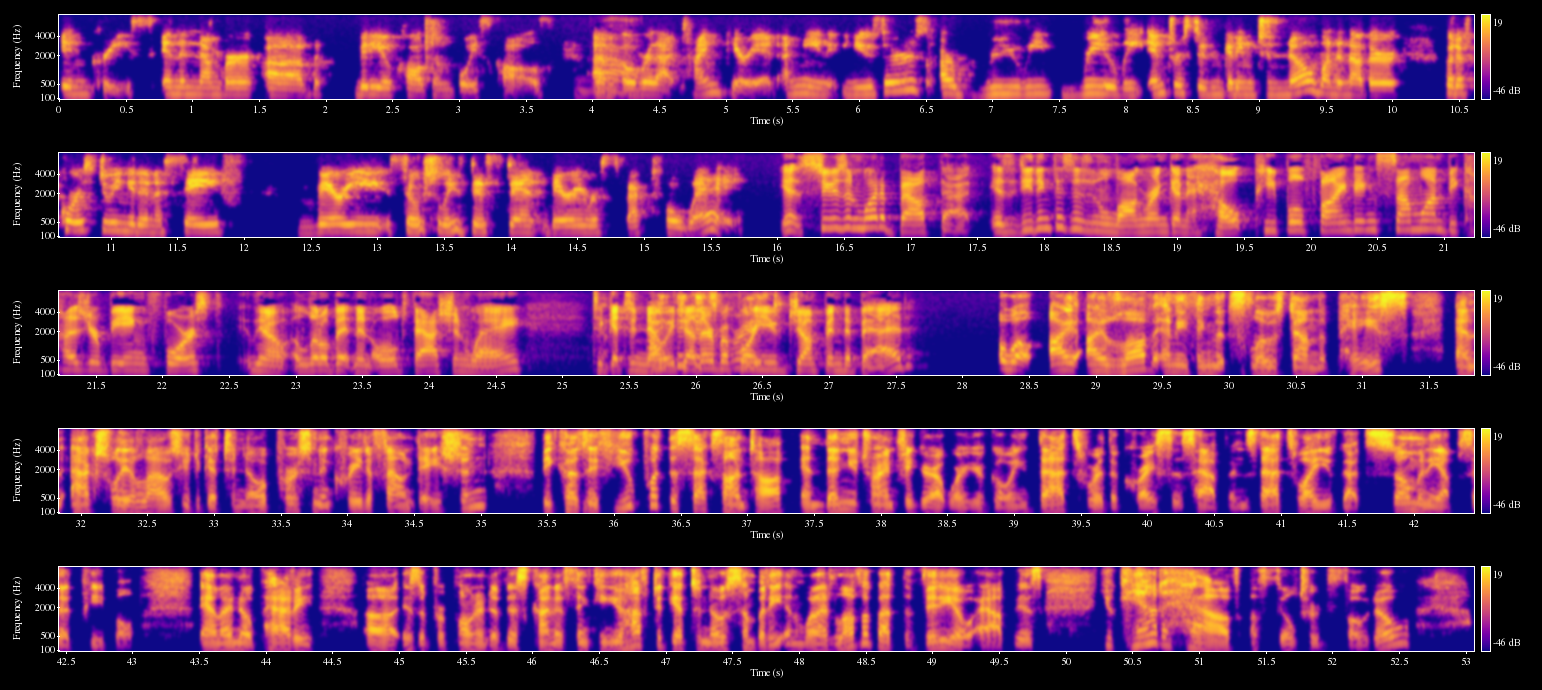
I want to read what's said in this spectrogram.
increase in the number of video calls and voice calls um, over that time period. I mean, users are really, really interested in getting to know one another, but of course, doing it in a safe, very socially distant, very respectful way. Yeah, Susan, what about that? Is do you think this is in the long run going to help people finding someone because you're being forced, you know, a little bit in an old-fashioned way to get to know I each other before great. you jump into bed? Well, I, I love anything that slows down the pace and actually allows you to get to know a person and create a foundation. Because if you put the sex on top and then you try and figure out where you're going, that's where the crisis happens. That's why you've got so many upset people. And I know Patti uh, is a proponent of this kind of thinking. You have to get to know somebody. And what I love about the video app is you can't have a filtered photo.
